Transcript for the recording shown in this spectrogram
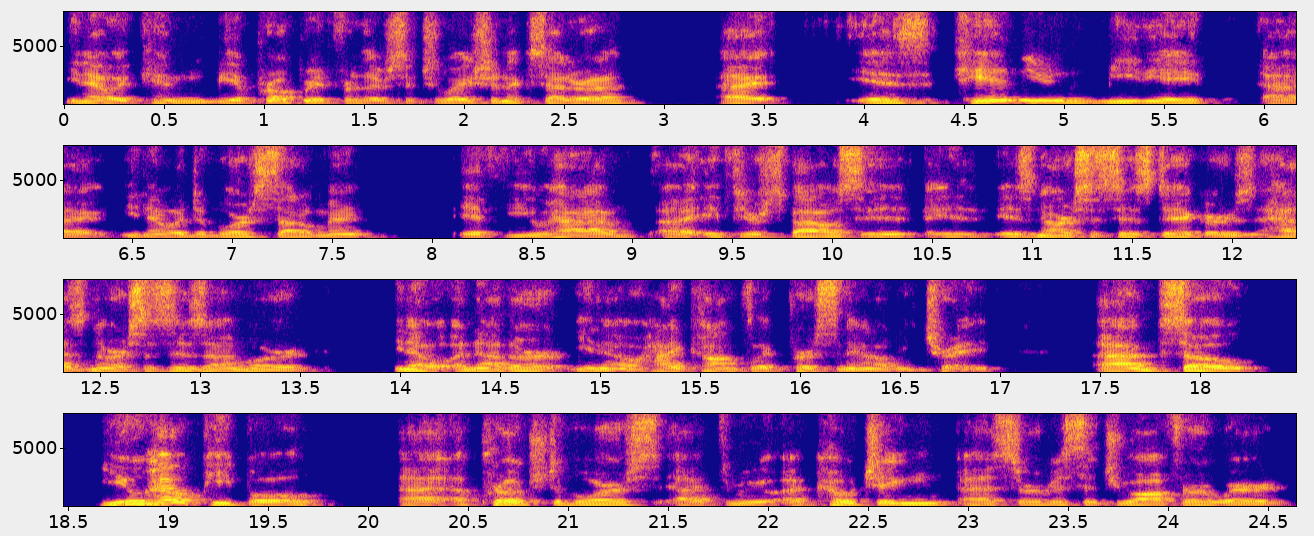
you know, it can be appropriate for their situation, et cetera, uh, is can you mediate, uh, you know, a divorce settlement if you have uh, if your spouse is, is, narcissistic or has narcissism or you know another you know high conflict personality trait? Um, so you help people uh, approach divorce uh, through a coaching uh, service that you offer where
